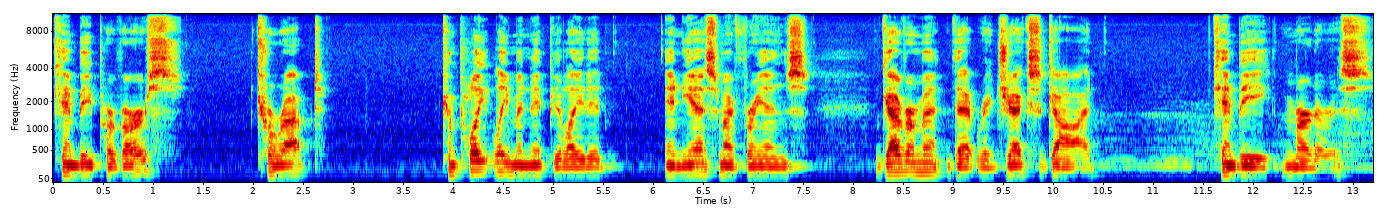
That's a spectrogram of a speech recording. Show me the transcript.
can be perverse, corrupt, completely manipulated. And yes, my friends, government that rejects God can be murderous.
